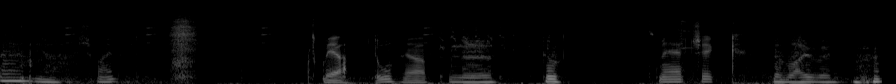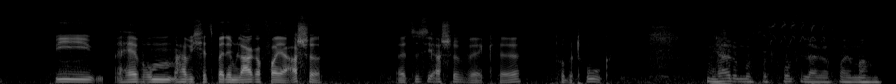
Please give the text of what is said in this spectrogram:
Ähm, ja, Schwein. Wer? Du? Ja. Nö. Du, It's Magic. Survival. Wie, hä, warum habe ich jetzt bei dem Lagerfeuer Asche? Jetzt ist die Asche weg, hä? Vor Betrug. Ja, du musst das große Lager voll machen.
